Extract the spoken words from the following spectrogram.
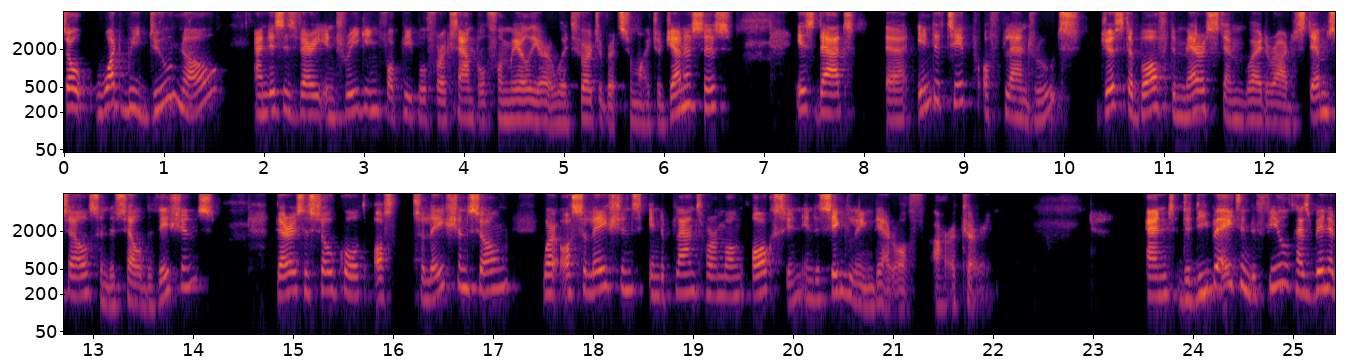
So what we do know, and this is very intriguing for people, for example, familiar with vertebrate somitogenesis, is that uh, in the tip of plant roots, just above the meristem where there are the stem cells and the cell divisions, there is a so-called oscillation zone where oscillations in the plant hormone auxin in the signaling thereof are occurring. And the debate in the field has been a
